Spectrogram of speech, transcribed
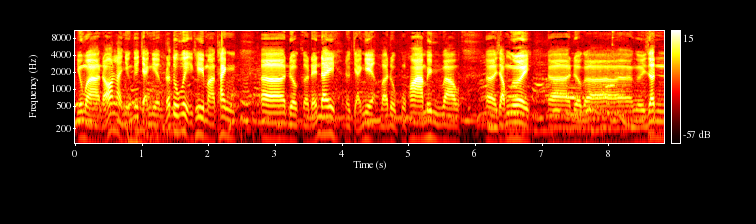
Nhưng mà đó là những cái trải nghiệm rất thú vị khi mà thanh được đến đây được trải nghiệm và được hòa mình vào dòng người được người dân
